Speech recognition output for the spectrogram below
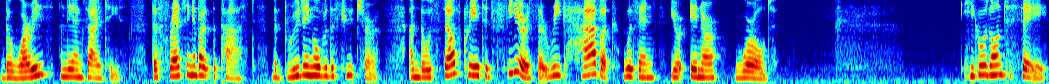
The worries and the anxieties, the fretting about the past, the brooding over the future, and those self created fears that wreak havoc within your inner world. He goes on to say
